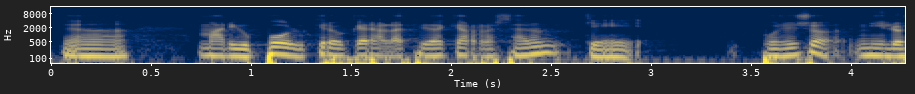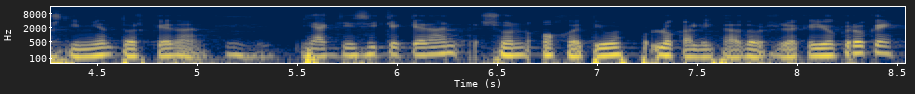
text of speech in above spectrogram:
O sea, Mariupol creo que era la ciudad que arrasaron, que pues eso, ni los cimientos quedan. Y aquí sí que quedan, son objetivos localizados. O sea que yo creo que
